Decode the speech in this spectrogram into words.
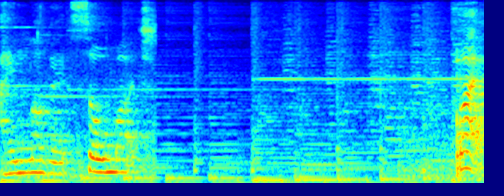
I love it so much. But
